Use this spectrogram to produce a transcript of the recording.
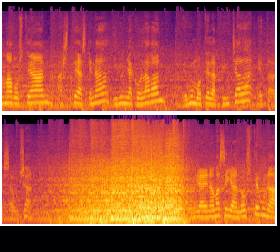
ama bostean, aste azkena, Iruñako laban, egun motelak pintxada eta sausar. Urriaren amaseian, osteguna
